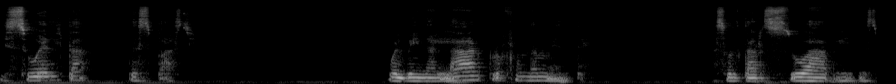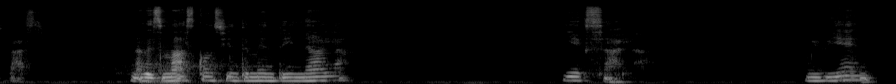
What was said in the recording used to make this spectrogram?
y suelta despacio. Vuelve a inhalar profundamente, a soltar suave y despacio. Una vez más conscientemente inhala y exhala. Muy bien.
